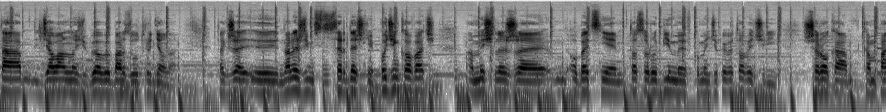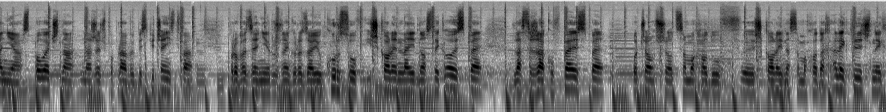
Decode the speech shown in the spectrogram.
ta działalność byłaby bardzo utrudniona. Także y, należy im serdecznie podziękować, a myślę, że obecnie to, co robimy w Komendzie Powiatowej, czyli szeroka kampania społeczna na rzecz poprawy bezpieczeństwa, prowadzenie różnego rodzaju kursów i szkoleń dla jednostek OSP, dla strażaków PSP, począwszy od samochodów, y, szkoleń na samochodach elektrycznych,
